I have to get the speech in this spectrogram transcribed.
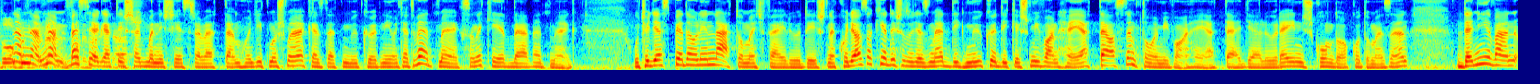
Nem, nem, nem, beszélgetésekben is észrevettem, hogy itt most már elkezdett működni, hogy hát vedd meg, szóval ne kérd el, vedd meg. Úgyhogy ezt például én látom egy fejlődésnek, hogy az a kérdés, az, hogy ez meddig működik, és mi van helyette, azt nem tudom, hogy mi van helyette egyelőre, én is gondolkodom ezen. De nyilván,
